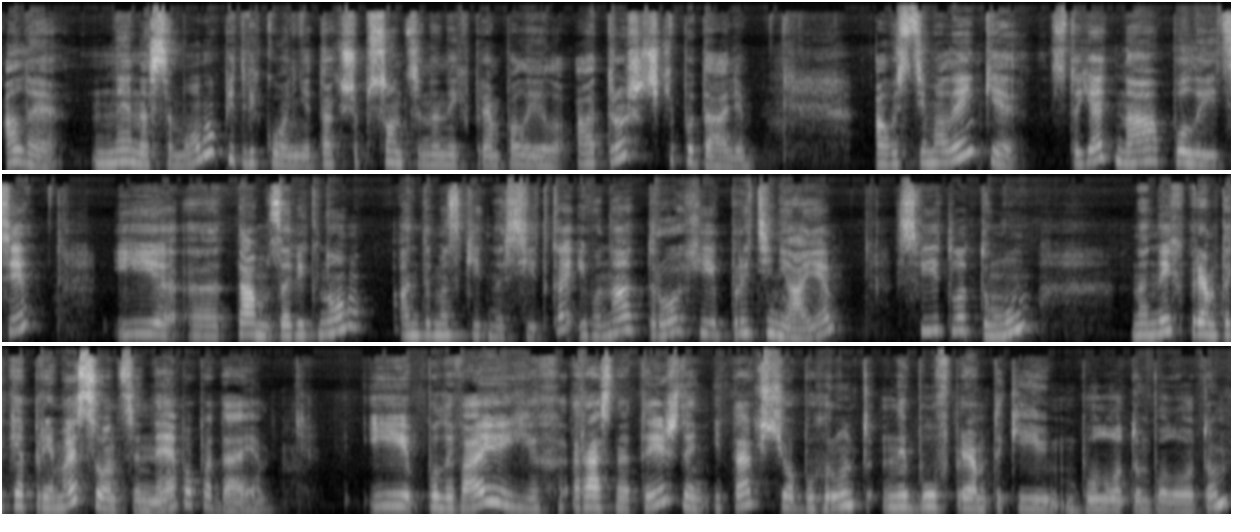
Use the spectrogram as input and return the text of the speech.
але не на самому підвіконні, так, щоб сонце на них прям палило, а трошечки подалі. А ось ці маленькі стоять на полиці, і е, там за вікном антимоскітна сітка, і вона трохи притіняє світло, тому на них прям таке пряме сонце не попадає. І поливаю їх раз на тиждень, і так, щоб ґрунт не був прям такий болотом-болотом.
